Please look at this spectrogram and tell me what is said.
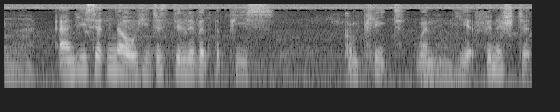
Uh-huh. And he said, No, he just delivered the piece complete when Mm-hmm. he had finished it.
